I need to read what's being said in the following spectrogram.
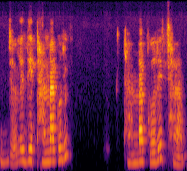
জলে দিয়ে ঠান্ডা করি, ঠান্ডা করে ছাড়াবো।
